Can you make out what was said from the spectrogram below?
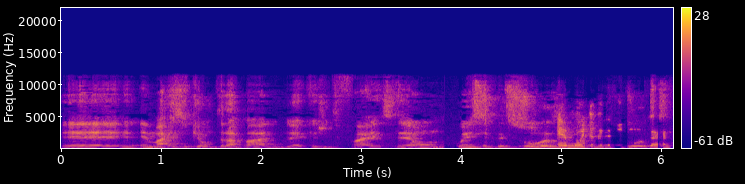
É, é mais do que um trabalho né, que a gente faz. É um conhecer pessoas. É muito gratificante.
